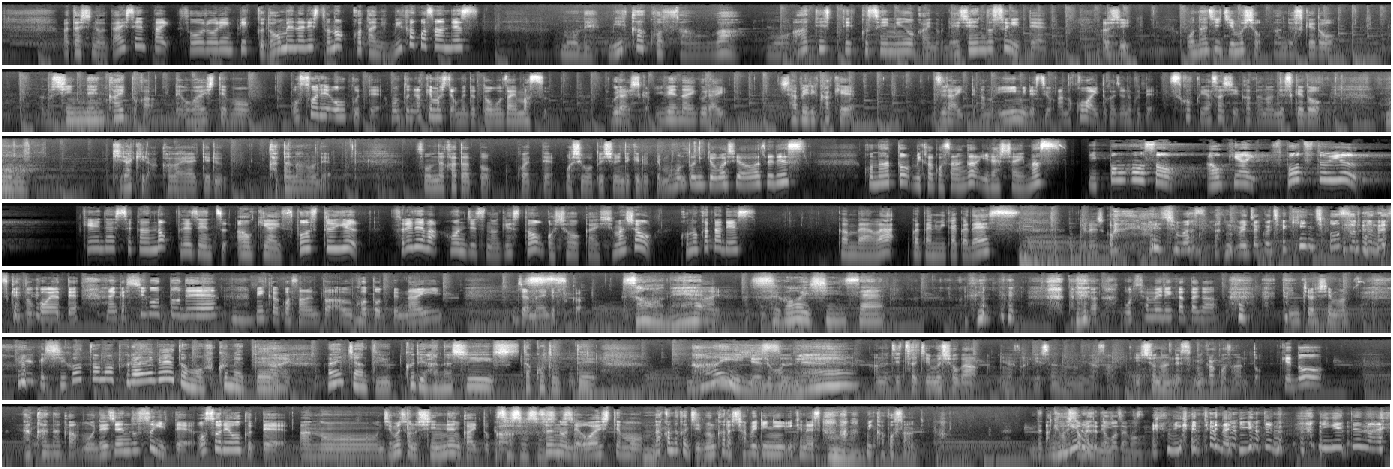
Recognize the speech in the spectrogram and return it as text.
私の大先輩、ソウルオリンピック銅メダリストの小谷美香子さんです。もうね、美香子さんは、もうアーティスティックスイミング界のレジェンドすぎて、私、同じ事務所なんですけど、あの、新年会とかでお会いしても、恐れ多くて、本当に明けましておめでとうございます。ぐらいしか言えないぐらい、喋りかけづらいってあのいい意味ですよ。あの怖いとかじゃなくてすごく優しい方なんですけどもうキラキラ輝いてる方なのでそんな方とこうやってお仕事一緒にできるってもう本当に今日は幸せです。この後美香子さんがいらっしゃいます。日本放送青木愛スポーツトゥユー。K ダッシュセカンドプレゼンツ青木愛スポーツトゥユー。それでは本日のゲストをご紹介しましょう。この方です。こんばんは小谷美香子ですよろしくお願いします。あのめちゃくちゃ緊張するんですけどこうやって。なんか仕事で美香子さんと会うことってないじゃないですか。そうね、はい、すごい新鮮。なんかもう喋り方が緊張します。っていうか仕事もプライベートも含めて、はい、愛ちゃんとゆっくり話したことってないよね。ねあの実は事務所が皆さんリスナーの皆さん一緒なんです美香子さんと。けどなかなかもうレジェンドすぎて恐れ多くて、あのー、事務所の新年会とかそういうのでお会いしても、うん、なかなか自分から喋りに行けないです。うん、あ美香子さんと。あけましておめでとうございます。逃げてない逃げてない逃げてない。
